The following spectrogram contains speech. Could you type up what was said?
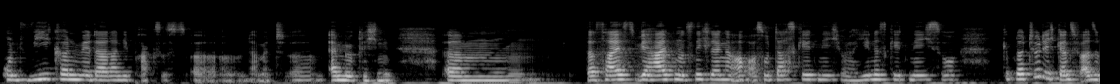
und wie können wir da dann die Praxis äh, damit äh, ermöglichen. Ähm, das heißt, wir halten uns nicht länger auf, ach so, das geht nicht oder jenes geht nicht. So gibt natürlich ganz viel, also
